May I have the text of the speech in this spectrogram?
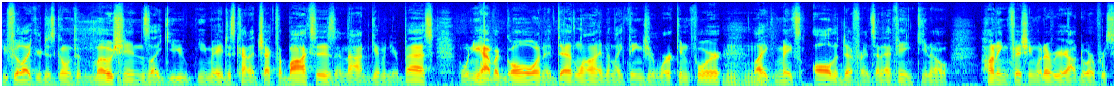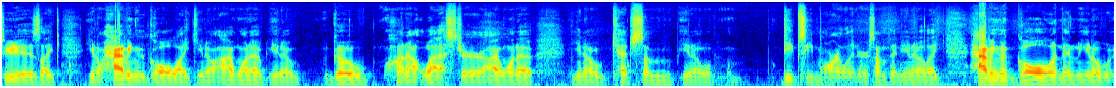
you feel like you're just going through the motions, like you you may just kind of check the boxes and not giving your best. But when you have a goal and a deadline and like things you're working for, like makes all the difference. And I think you know hunting, fishing, whatever your outdoor pursuit is, like you know having a goal, like you know I want to you know go hunt out west or I want to, you know, catch some, you know, deep sea marlin or something, you know, like having a goal and then, you know,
